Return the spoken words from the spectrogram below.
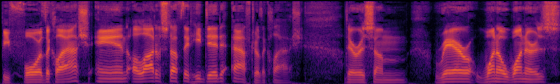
before The Clash, and a lot of stuff that he did after The Clash. There is some rare 101ers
